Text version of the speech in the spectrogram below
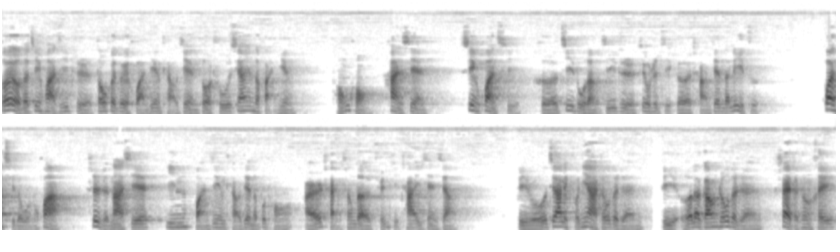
所有的进化机制都会对环境条件做出相应的反应。瞳孔、汗腺、性唤起和嫉妒等机制就是几个常见的例子。唤起的文化是指那些因环境条件的不同而产生的群体差异现象，比如加利福尼亚州的人比俄勒冈州的人晒得更黑，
